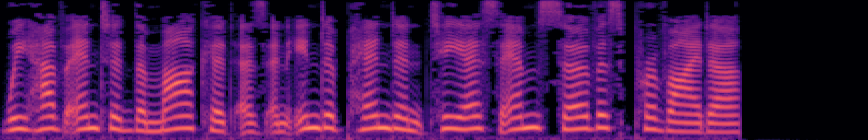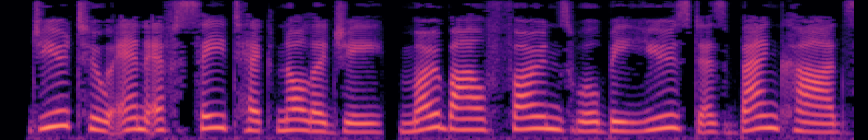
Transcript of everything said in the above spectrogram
we have entered the market as an independent TSM service provider. Due to NFC technology, mobile phones will be used as bankcards,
